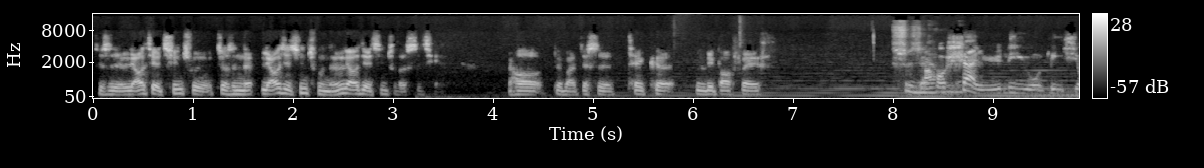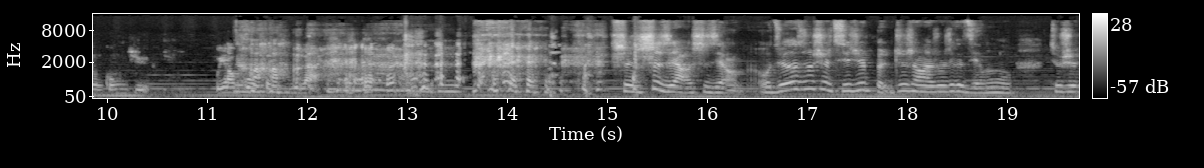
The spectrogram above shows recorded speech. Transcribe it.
就是了解清楚，就是能了解清楚能了解清楚的事情，然后对吧？就是 take a leap of faith，是这样，然后善于利用理性工具。不要过分依赖，是是这样是这样的。我觉得就是其实本质上来说，这个节目就是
